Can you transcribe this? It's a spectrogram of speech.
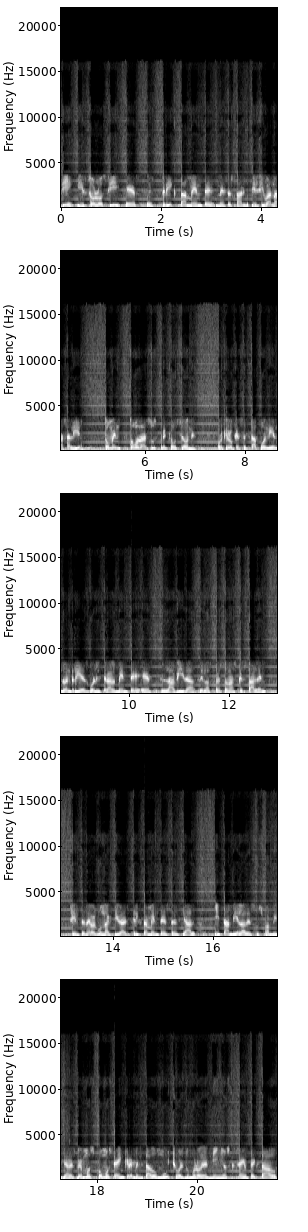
sí y solo si es estrictamente necesario. Y si van a salir, tomen todas sus precauciones, porque lo que se está poniendo en riesgo literalmente es la vida de las personas que salen sin tener alguna actividad estrictamente esencial y también la de sus familiares. Vemos cómo se ha incrementado mucho el número de niños que se han infectado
